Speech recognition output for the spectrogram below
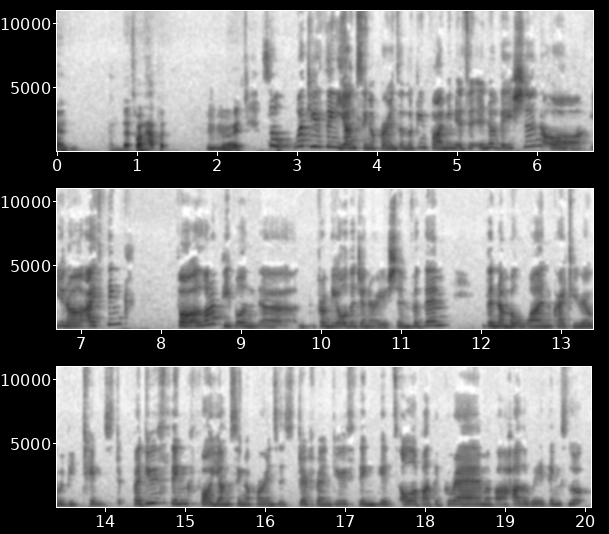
and and that's what happened. Mhm. Right? So, what do you think young Singaporeans are looking for? I mean, is it innovation or, you know, I think for a lot of people uh, from the older generation, for them, the number one criteria would be taste. But do you think for young Singaporeans it's different? Do you think it's all about the gram, about how the way things look?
